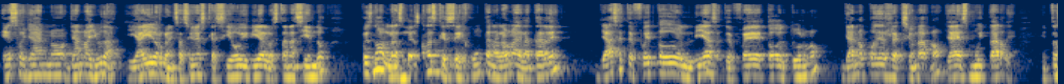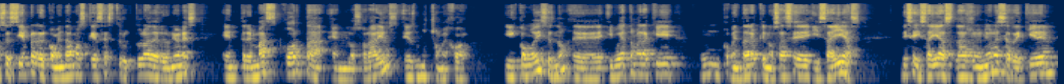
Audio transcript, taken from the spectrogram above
eso ya no, ya no ayuda. Y hay organizaciones que así hoy día lo están haciendo. Pues no, las personas que se juntan a la 1 de la tarde, ya se te fue todo el día, se te fue todo el turno, ya no puedes reaccionar, ¿no? Ya es muy tarde. Entonces siempre recomendamos que esa estructura de reuniones, entre más corta en los horarios, es mucho mejor. Y como dices, ¿no? Eh, y voy a tomar aquí un comentario que nos hace Isaías dice Isaías, las reuniones se requieren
